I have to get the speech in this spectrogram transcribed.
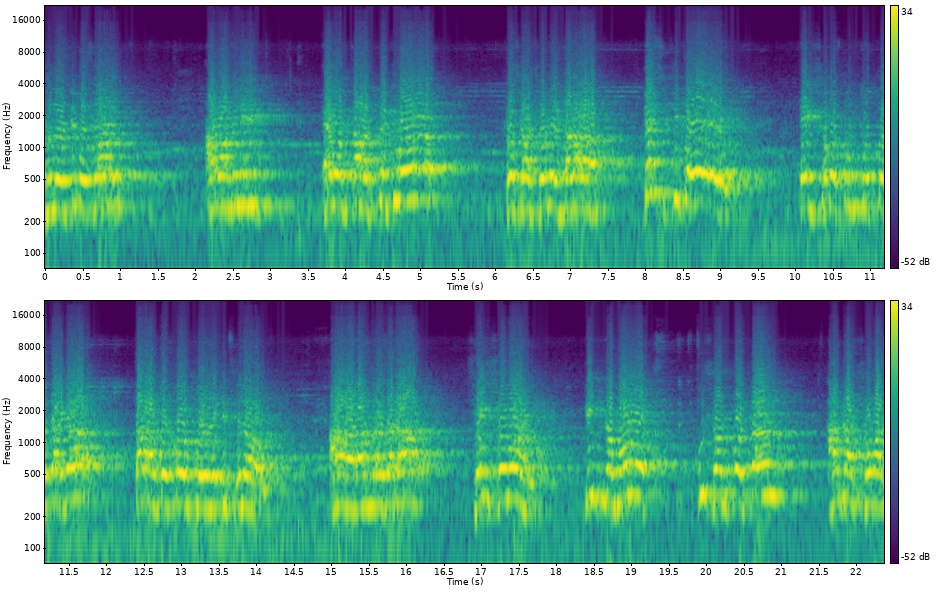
ষোলোটি বছর আওয়ামী লীগ এবং তার পেটুয়া প্রশাসনের দ্বারা বেষ্টিত হয়ে এই সমস্ত উন্মুক্ত জায়গা তারা দখল করে রেখেছিল। আর আমরা যারা সেই সময় ভিন্ন মত পোষণ করতাম, আমরা সমাজ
